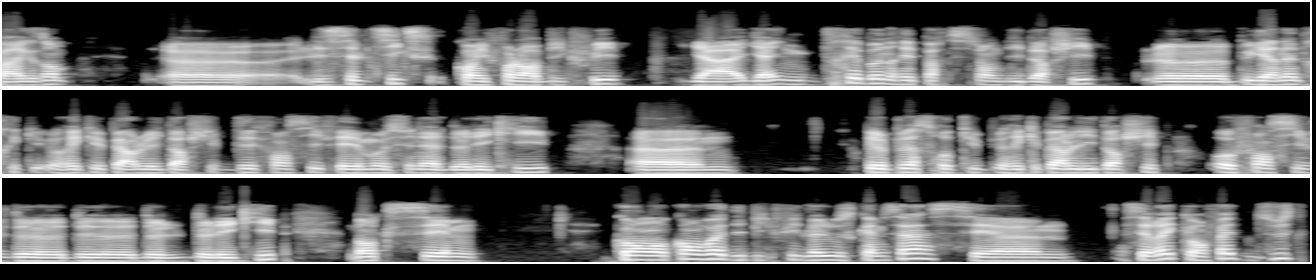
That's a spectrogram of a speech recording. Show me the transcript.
par exemple, euh, les Celtics, quand ils font leur Big Free, il y a, y a une très bonne répartition de leadership. Le Garnett récupère le leadership défensif et émotionnel de l'équipe. Euh, récupère le leadership offensif de, de, de, de l'équipe. Donc c'est quand, quand, on voit des big free de la loose comme ça, c'est euh, c'est vrai qu'en fait, juste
